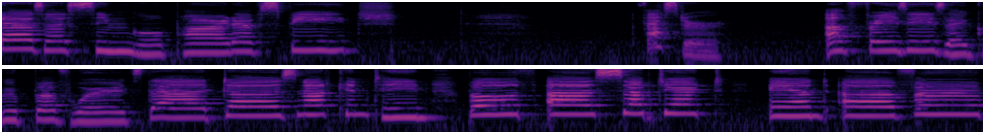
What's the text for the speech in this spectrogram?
as a single part of speech. Faster. A phrase is a group of words that does not contain both a subject and a verb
